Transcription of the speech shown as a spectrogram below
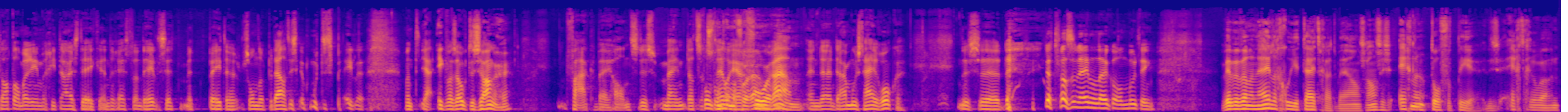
dat dan maar in mijn gitaar steken en de rest van de hele set met Peter zonder pedaaltjes heb moeten spelen. Want ja, ik was ook de zanger vaak bij Hans. Dus mijn, dat stond, stond heel erg vooraan, vooraan. En da- daar moest hij rocken. Dus eh, dat was een hele leuke ontmoeting. We hebben wel een hele goede tijd gehad bij Hans. Hans is echt een toffe peer. Het is echt gewoon...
